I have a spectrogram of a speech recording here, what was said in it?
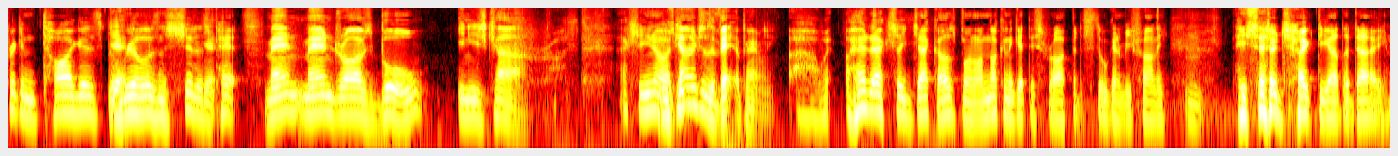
freaking tigers, Yeah. gorillas, and shit as Yeah. pets. Man, man drives bull in his car. Actually, you know, he I, was did, going to the vet apparently. oh, I had actually Jack Osbourne. I'm not going to get this right, but it's still going to be funny. Mm. He said a joke the other day.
